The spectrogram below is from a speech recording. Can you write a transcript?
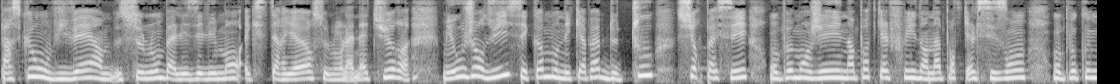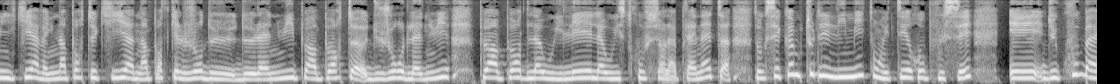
parce qu'on vivait selon bah, les éléments extérieurs, selon la nature. Mais aujourd'hui, c'est comme on est capable de tout surpasser. On peut manger n'importe quel fruit dans n'importe quelle saison. On peut communiquer avec n'importe qui à n'importe quel jour de, la nuit, peu importe euh, du jour ou de la nuit, peu importe là où il est, là où il se trouve sur la planète. Donc c'est comme toutes les limites ont été repoussées. Et du coup, bah,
